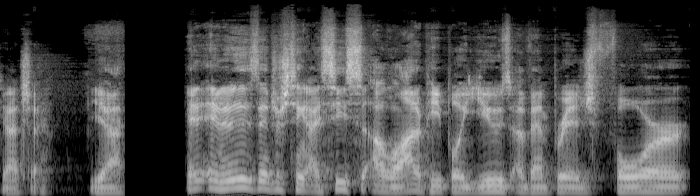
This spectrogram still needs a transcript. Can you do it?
Gotcha. Yeah. And, and, it is interesting. I see a lot of people use EventBridge for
